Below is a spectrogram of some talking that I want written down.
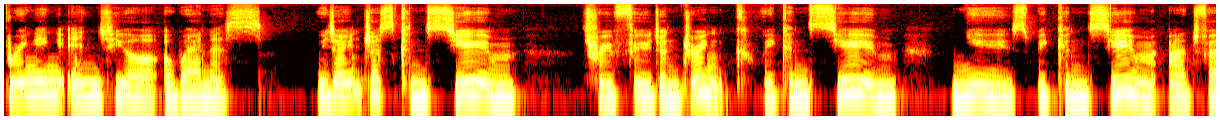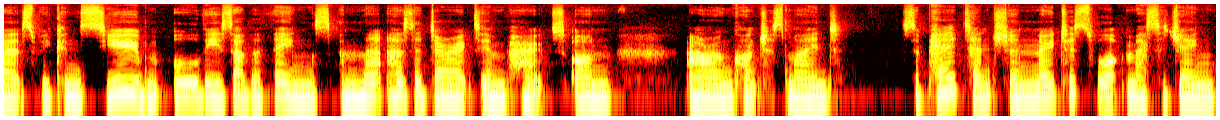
bringing into your awareness. We don't just consume through food and drink. We consume news, we consume adverts, we consume all these other things, and that has a direct impact on our unconscious mind. So pay attention, notice what messaging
